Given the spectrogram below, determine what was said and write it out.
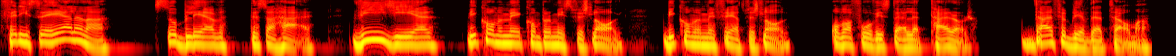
För israelerna så blev det så här. Vi ger, vi kommer med kompromissförslag. Vi kommer med fredsförslag. Och vad får vi istället? Terror. Därför blev det ett trauma.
